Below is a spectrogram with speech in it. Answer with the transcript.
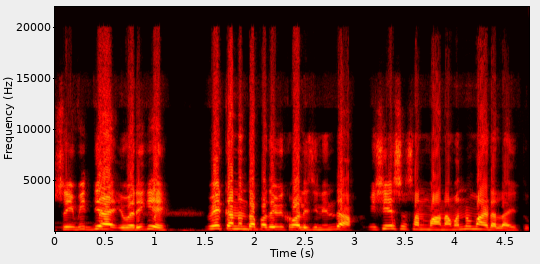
ಶ್ರೀ ವಿದ್ಯಾ ಇವರಿಗೆ ವಿವೇಕಾನಂದ ಪದವಿ ಕಾಲೇಜಿನಿಂದ ವಿಶೇಷ ಸನ್ಮಾನವನ್ನು ಮಾಡಲಾಯಿತು.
